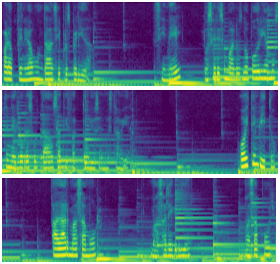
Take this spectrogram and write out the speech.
para obtener abundancia y prosperidad. Sin él, los seres humanos no podríamos tener los resultados satisfactorios en nuestra vida. Hoy te invito a dar más amor más alegría, más apoyo,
